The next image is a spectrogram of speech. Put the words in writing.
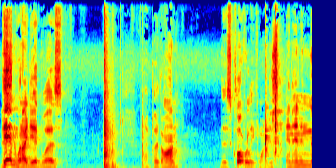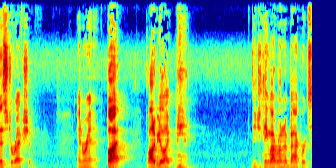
Then what I did was I put on this cloverleaf one, just and then in this direction, and ran it. But a lot of you are like, man, did you think about running it backwards?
